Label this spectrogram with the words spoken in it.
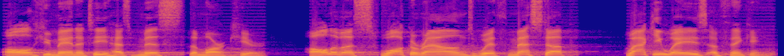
all humanity has missed the mark here. All of us walk around with messed up, wacky ways of thinking.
